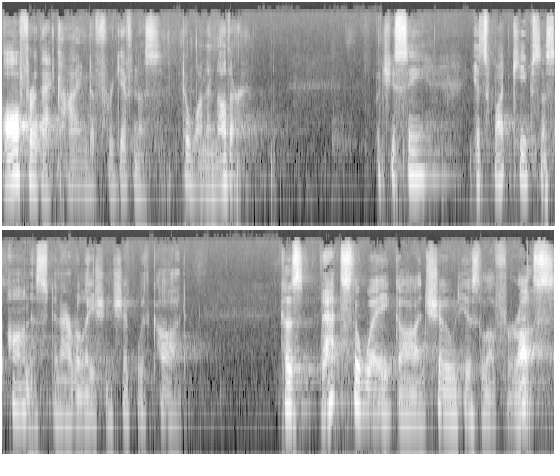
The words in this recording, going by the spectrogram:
offer that kind of forgiveness to one another. But you see, it's what keeps us honest in our relationship with God. Because that's the way God showed his love for us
